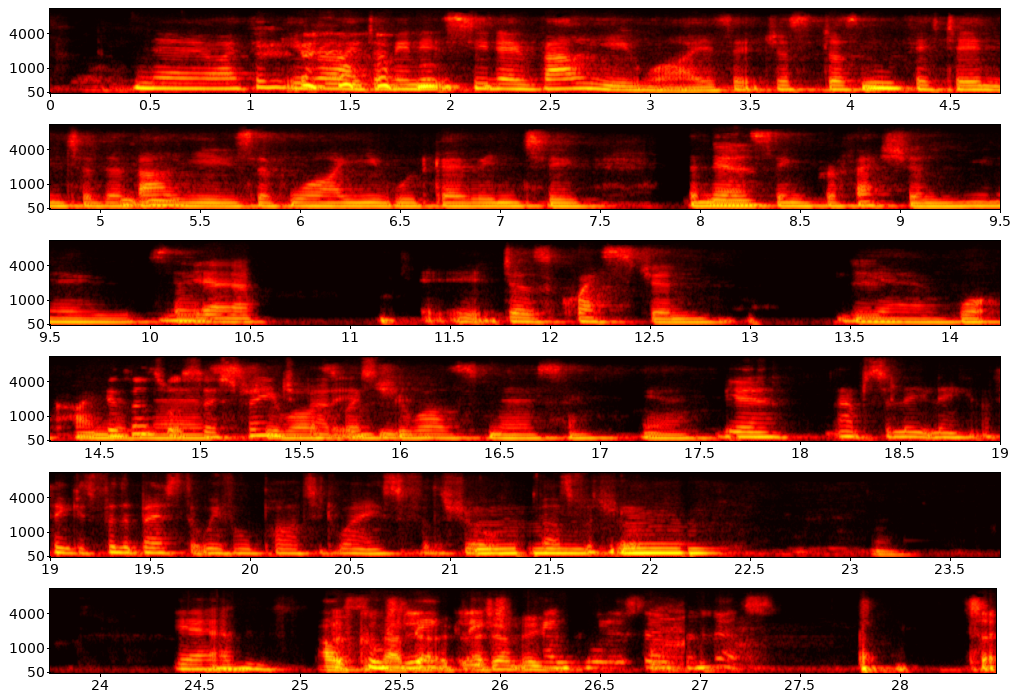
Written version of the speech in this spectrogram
no, I think you're right. I mean, it's you know value wise, it just doesn't mm. fit into the values of why you would go into the nursing yeah. profession. You know, so yeah, it, it does question. Yeah. yeah what kind of nurse so she was it, when she it? was nursing. Yeah. Yeah, absolutely. I think it's for the best that we've all parted ways, for the sure. Mm-hmm. That's for sure. Mm-hmm. Yeah. Mm. Of course, I, legally, I, she can call herself a nurse. So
